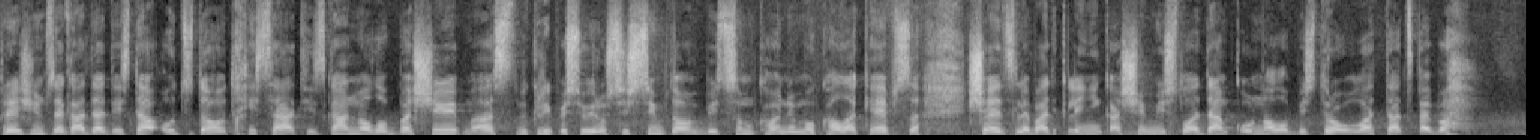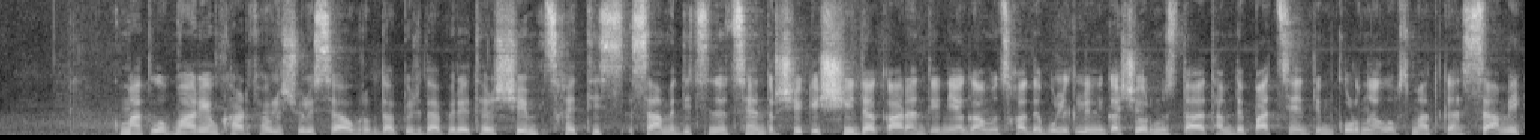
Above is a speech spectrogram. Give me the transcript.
რეჟიმზე გადადის და 24 საათის განმავლობაში გრიპის ვირუსის სიმპტომების მქონე მოქალაქეებს შეეძლებათ კლინიკაში მისვლა და მკურნალობის დროულად დაწყება. გმადლობ მარიამ ქართველიშვილი საუბრობდა პირდაპირ ეთერში მცხეთის სამედიცინო ცენტრში კი შიდა კარანტინია გამოცხადებული კლინიკაში 50-მდე პაციენტი მკურნალობს მათგან 3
